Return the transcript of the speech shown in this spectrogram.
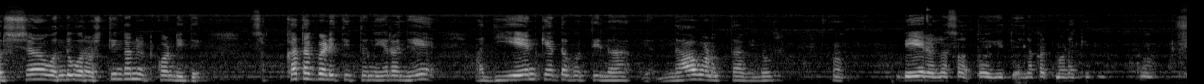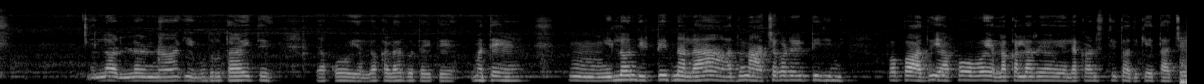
ವರ್ಷ, ಒಂದೂವರೆ ವರ್ಷದಿಂದನೂ ಇಟ್ಕೊಂಡಿದ್ದೆ. ಸಖತ್ತಾಗಿ ಬೆಳೀತಿತ್ತು ನೀರಲ್ಲಿ. ಅದು ಏನಕ್ಕೆ ಅಂತ ಗೊತ್ತಿಲ್ಲ ಎಲ್ಲ ಒಣಗ್ತಾವೆ ನೋಡ್ರಿ. ಹ್ಞೂ ಬೇರೆಲ್ಲ ಸತ್ತೋಗಿತ್ತು ಎಲ್ಲ ಕಟ್ ಮಾಡಾಕಿತ್ತು ಹ್ಞೂ ಎಲ್ಲ ಅಳ್ಳಣ್ಣಾಗಿ ಉದುರುತ್ತಾ ಐತೆ. ಯಾಕೋ ಎಲ್ಲ ಕಲರ್ ಗೊತ್ತೈತೆ. ಮತ್ತು ಇಲ್ಲೊಂದು ಇಟ್ಟಿದ್ನಲ್ಲ ಅದನ್ನ ಆಚೆಗಡೆ ಇಟ್ಟಿದ್ದೀನಿ. ಪಾಪ ಅದು ಯಾಕೋ ಎಲ್ಲ ಕಲರ್ ಎಲ್ಲ ಕಾಣಿಸ್ತಿತ್ತು ಅದಕ್ಕೆ ತಾಚೆ.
